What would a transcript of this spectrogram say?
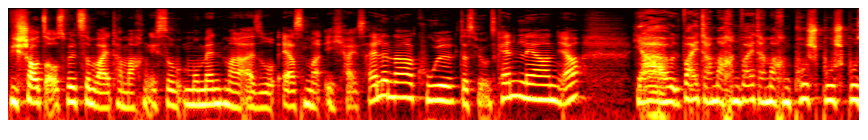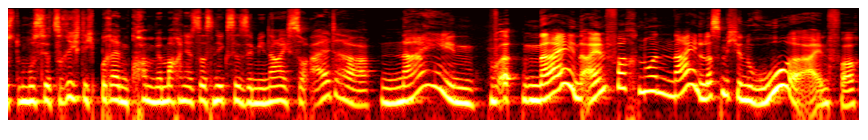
Wie schaut's aus? Willst du weitermachen? Ich so, Moment mal, also erstmal, ich heiße Helena, cool, dass wir uns kennenlernen, ja. Ja, weitermachen, weitermachen, push, push, push, du musst jetzt richtig brennen. Komm, wir machen jetzt das nächste Seminar. Ich so, Alter, nein, nein, einfach nur nein, lass mich in Ruhe einfach.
